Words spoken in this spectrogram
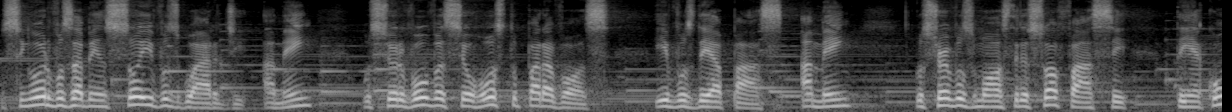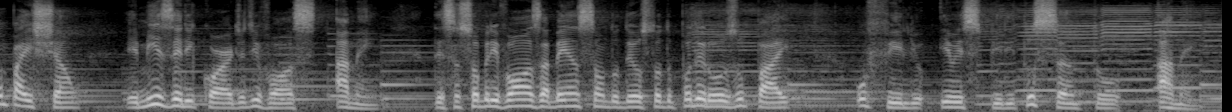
O Senhor vos abençoe e vos guarde. Amém. O Senhor volva seu rosto para vós e vos dê a paz. Amém. O Senhor vos mostre a sua face, tenha compaixão e misericórdia de vós. Amém. Desça sobre vós a bênção do Deus Todo-Poderoso, o Pai, o Filho e o Espírito Santo. Amém.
